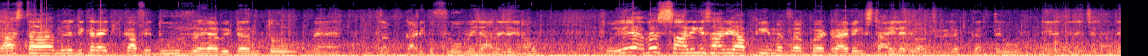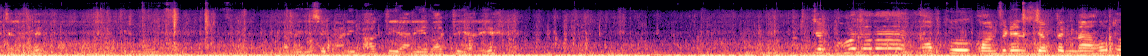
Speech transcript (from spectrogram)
रास्ता मुझे दिख रहा है कि काफ़ी दूर है अभी टर्न तो मैं मतलब गाड़ी को फ्लो में जाने दे रहा हूँ। तो ये बस सारी की सारी आपकी मतलब ड्राइविंग स्टाइल है जो आप डेवलप करते हो धीरे धीरे चलाते चलाते। तो अभी जैसे गाड़ी भागती जा रही है, भागती जा रही है। जब बहुत ज़्यादा आपको कॉन्फिडेंस जब तक ना हो तो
